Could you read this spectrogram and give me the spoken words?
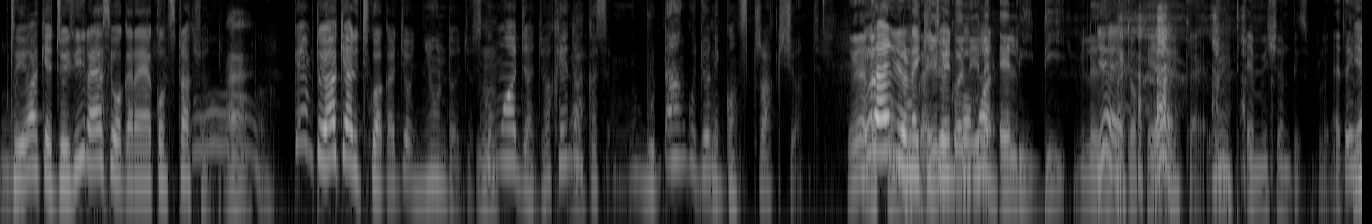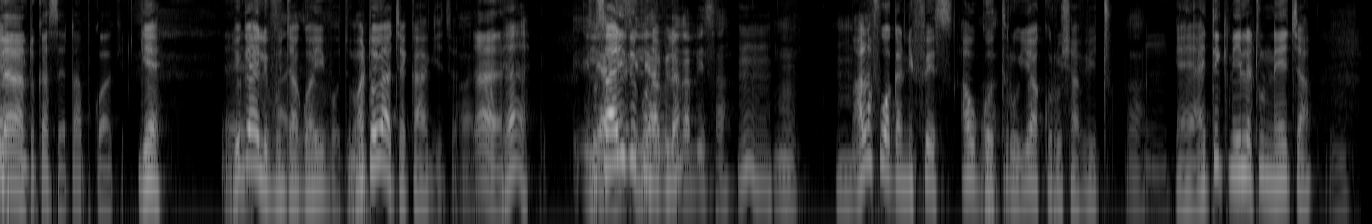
Mtoi wake jo wagara ya construction. Oh. ke mtoi wake alichukuaga jo nyundo jo. Siku moja jo. Akaenda akasema budangu jo ni construction ilikuwa ni ile led vile tuka kwake. Yeah. Yuga ilivunjagwa hivo jo. Watu huyo achekagi jo. Eh. hizi kuna vile- kabisa. Mm. Mm. Mm. alafu waga ni face au go through hiyo akurusha kurusha vitu Ah. yeah, i think ni ile tu nature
